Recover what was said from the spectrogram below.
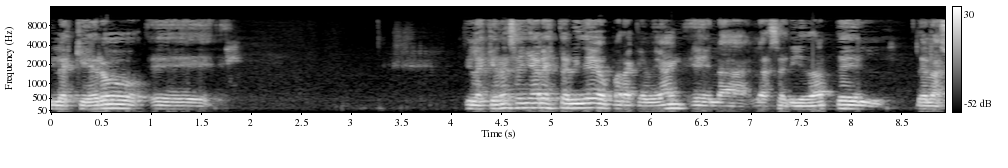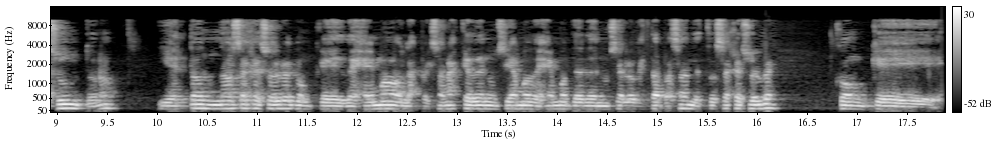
y les quiero eh, y les quiero enseñar este video para que vean eh, la, seriedad del, asunto, ¿no? Y esto no se resuelve con que dejemos, las personas que denunciamos, dejemos de denunciar lo que está pasando. Esto se resuelve con que,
